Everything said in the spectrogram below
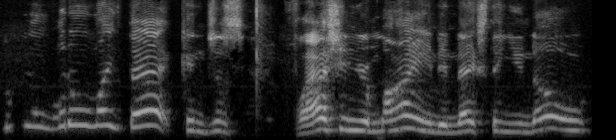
something little like that can just flash in your mind and next thing you know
